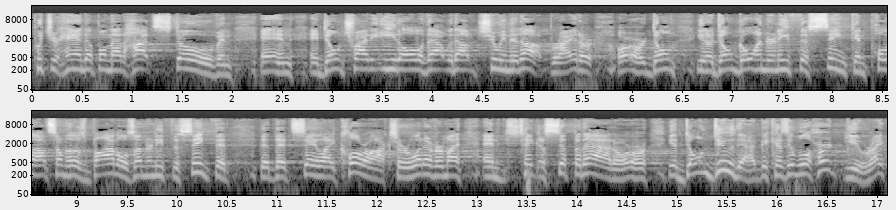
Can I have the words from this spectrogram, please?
put your hand up on that hot stove. And, and, and don't try to eat all of that without chewing it up right? Or, or, or don't you know don't go underneath the sink and pull out some of those bottles underneath the sink that, that, that say like Clorox or whatever my, and take a sip of that. Or, or you know, don't do that because it will hurt you right?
